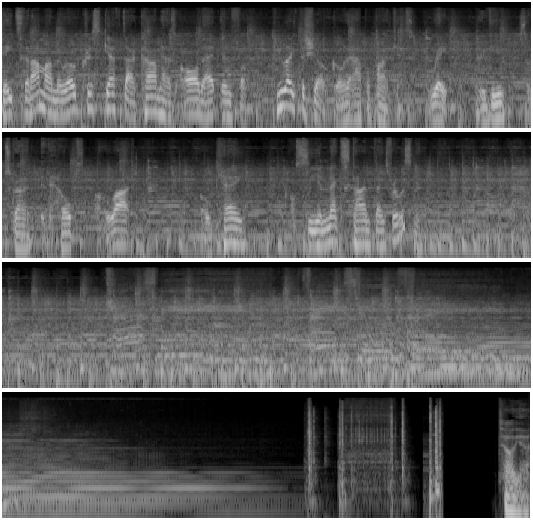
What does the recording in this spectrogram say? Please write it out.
Dates that I'm on the road? ChrisGethard.com has all that info. If you like the show, go to Apple Podcasts, rate, review, subscribe. It helps a lot. Okay, I'll see you next time. Thanks for listening. Tell you,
